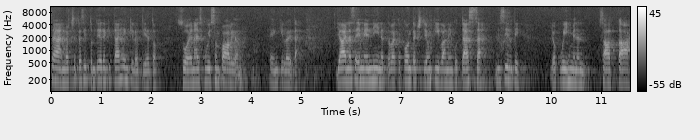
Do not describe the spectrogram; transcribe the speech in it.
säännökset. Ja sitten on tietenkin tämä henkilötietosuoja. Näissä kuvissa on paljon henkilöitä. Ja aina se ei mene niin, että vaikka konteksti on kiva niin kuin tässä, niin silti joku ihminen saattaa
